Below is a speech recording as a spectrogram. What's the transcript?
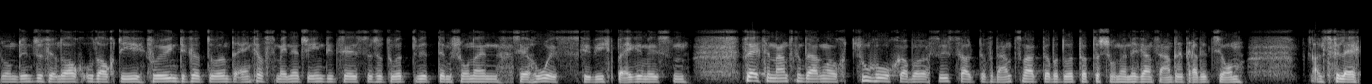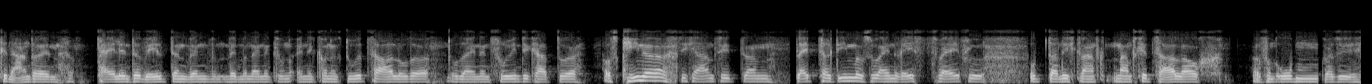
und insofern auch oder auch die Frühindikatoren der Einkaufsmanager-Indizes, also dort wird dem schon ein sehr hohes Gewicht beigemessen. Vielleicht in manchen Tagen auch zu hoch, aber so ist halt der Finanzmarkt, aber dort hat er schon eine ganz andere Tradition als vielleicht in anderen Teilen der Welt, denn wenn, wenn man eine, eine Konjunkturzahl oder, oder einen Frühindikator aus China sich ansieht, dann bleibt halt immer so ein Restzweifel, ob da nicht manche Zahl auch von oben quasi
